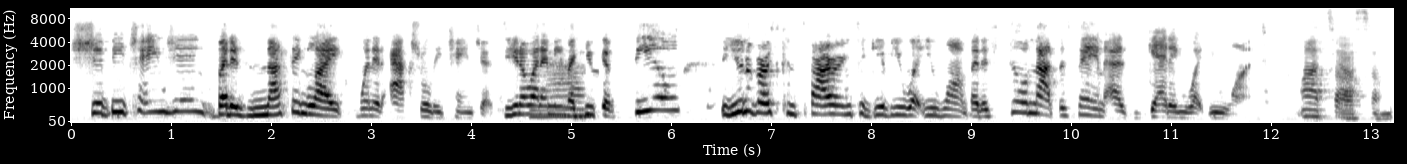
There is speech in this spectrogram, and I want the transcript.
should be changing, but it's nothing like when it actually changes. Do you know what I mean? Like you can feel the universe conspiring to give you what you want, but it's still not the same as getting what you want. That's awesome.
